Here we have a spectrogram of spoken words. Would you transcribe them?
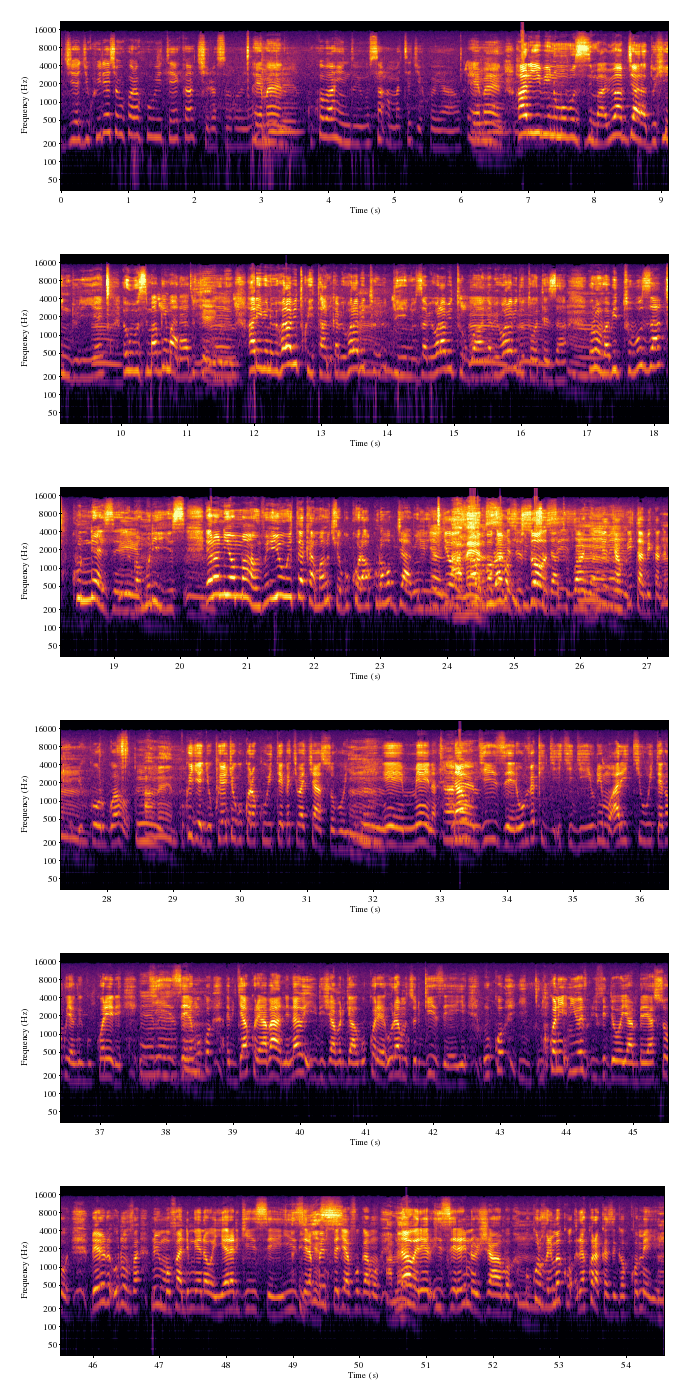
Igihe gikwiriye cyo gukora k'uwiteka kirasohoye. Amen. Kuko bahinduye ubusa amategeko yawe. Amen. Hari ibintu mu buzima biba byaraduhinduriye ubuzima bw'imana yaduteguriye. Hari ibintu bihora bitwitambika bihora biduhinyuza bihora biturwanya bihora bidutoteza. Urumva bitubuza kunezererwa muri iyi si. Rero niyo mpamvu iyo uwiteka yamanutse gukora akuraho bya bindi imbogamizi Ibyo byose byaturwanya. ibyo byakwitambikaga bikurwaho. Kuko igihe gikwiriye cyo gukora ku witeka kiba cyasohoye. Amen. Amen. nawe ubyizere wumve ko iki- gihe urimo ari icy'uwiteka kugira ngo igukorere. Byizere nk'uko byakoreye abandi nawe iri jambo ryagukorera uramutse uryizeye. Nk'uko kuko ni- niyo videwo ya mbere yasohowe rero urumva n'uyu muvandimwe nawe yararyizeye yizera prince yagiye avugamo nawe rero izere rino jambo kuko urumva ririmo ko- rirakora akazi gakomeye.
